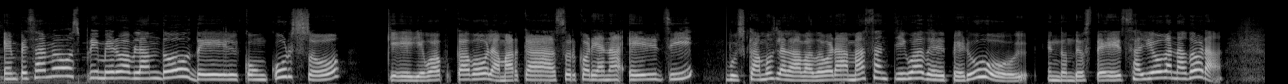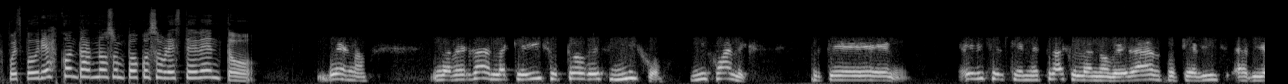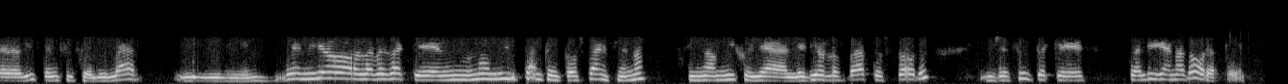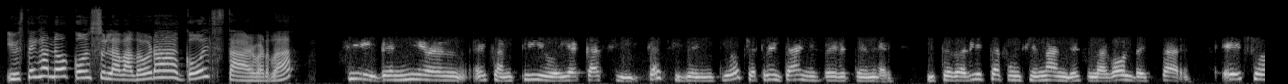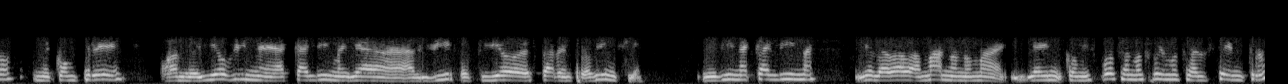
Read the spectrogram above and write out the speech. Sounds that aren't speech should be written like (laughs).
Empezamos primero hablando del concurso que llevó a cabo la marca surcoreana LG. Buscamos la lavadora más antigua del Perú, en donde usted salió ganadora. Pues podrías contarnos un poco sobre este evento. Bueno, la verdad, la que hizo todo es mi hijo, mi hijo Alex, porque él es el que me trajo la novedad, porque había visto en su celular y bueno, yo la verdad que no vi tanta inconstancia, ¿no? Sino a mi hijo ya le dio los datos, todo, y resulta que salí ganadora, pues. Y usted ganó con su lavadora Gold Star, ¿verdad? Sí, de mío es antiguo, ya casi, casi 28, 30 años debe tener. Y todavía está funcionando, es la Gold Star. Eso me compré cuando yo vine acá a Lima ya a vivir, porque yo estaba en provincia, me vine acá a Lima, yo lavaba a mano nomás, y ahí con mi esposa nos fuimos al centro,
